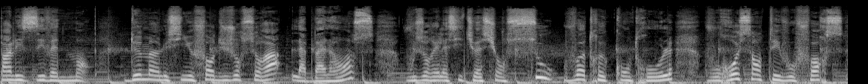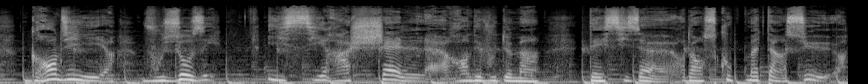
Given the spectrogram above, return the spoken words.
par les événements. Demain, le signe fort du jour sera la balance. Vous aurez la situation sous votre contrôle. Vous ressentez vos forces grandir. Vous osez. Ici Rachel. Rendez-vous demain dès 6h dans Scoop Matin sur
